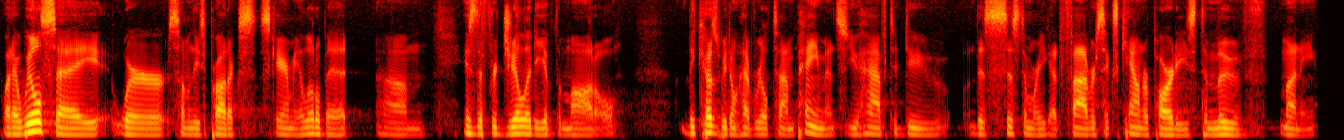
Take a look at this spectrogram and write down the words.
What I will say, where some of these products scare me a little bit, um, is the fragility of the model. Because we don't have real time payments, you have to do this system where you got five or six counterparties to move money.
